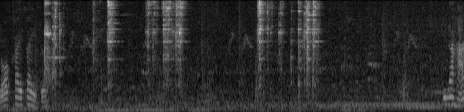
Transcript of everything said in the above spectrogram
ตอกไข่ใส่ตัว อาหาร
